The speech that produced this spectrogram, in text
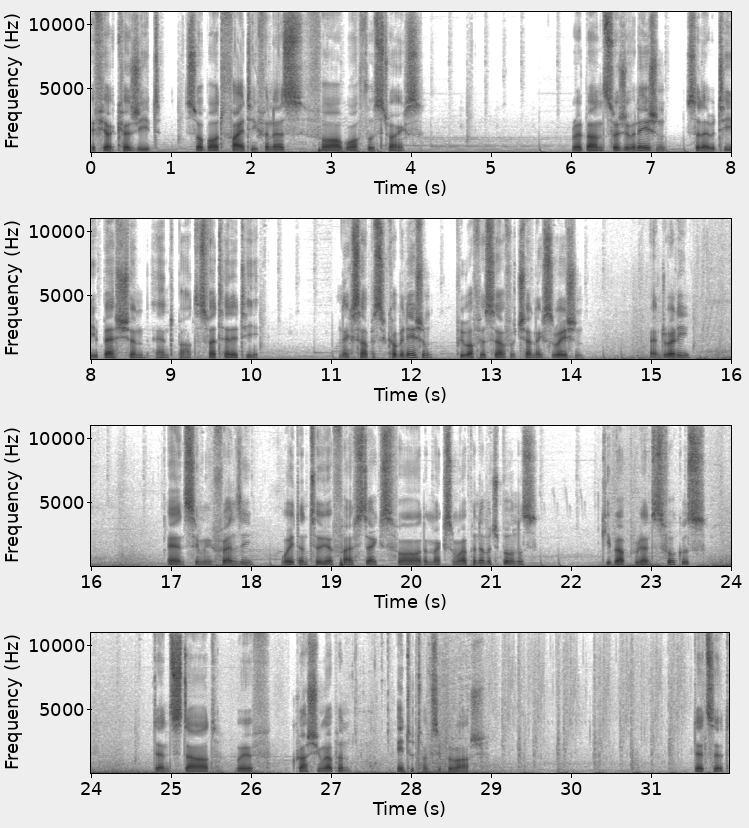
If you're Khajiit, swap out fighting finesse for worthless strikes. Red one's rejuvenation, celebrity, bastion and Bard's vitality. Next up is the combination. Pre-buff yourself with Channeled Acceleration and Ready. And Simmering Frenzy. Wait until you have 5 stacks for the maximum weapon damage bonus. Keep up Relentless Focus. Then start with Crushing Weapon into Toxic Barrage. That's it.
